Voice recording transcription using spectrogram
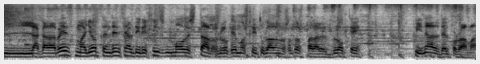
la cada vez mayor tendencia al dirigismo de Estado, es lo que hemos titulado nosotros para el bloque final del programa.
